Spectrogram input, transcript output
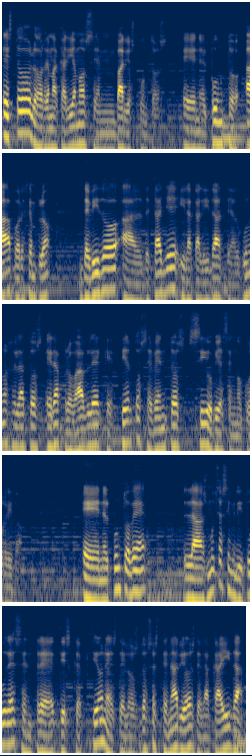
Esto lo remarcaríamos en varios puntos. En el punto A, por ejemplo, debido al detalle y la calidad de algunos relatos era probable que ciertos eventos sí hubiesen ocurrido. En el punto B, las muchas similitudes entre descripciones de los dos escenarios de la caída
